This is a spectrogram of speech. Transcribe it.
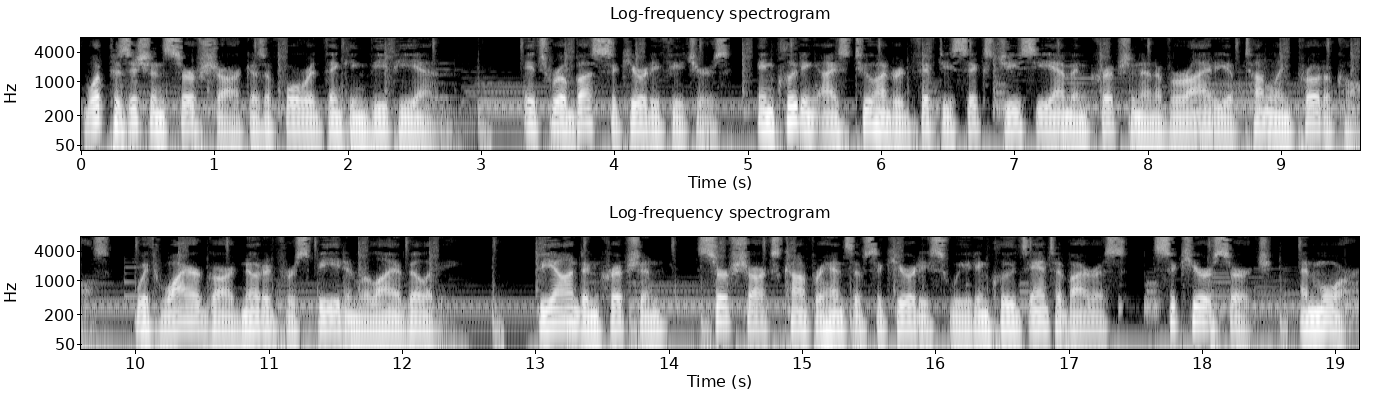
What positions Surfshark as a forward-thinking VPN? Its robust security features, including AES-256 GCM encryption and a variety of tunneling protocols, with WireGuard noted for speed and reliability. Beyond encryption, Surfshark's comprehensive security suite includes antivirus, secure search, and more.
